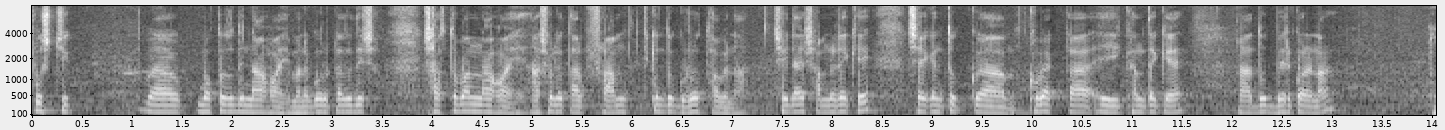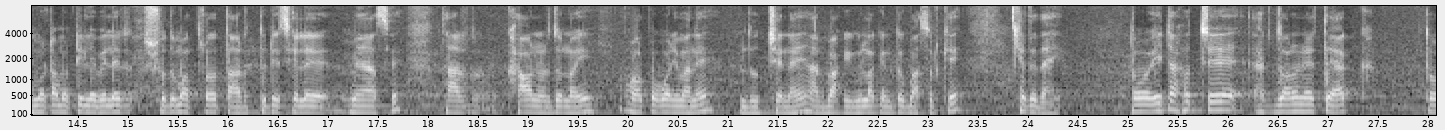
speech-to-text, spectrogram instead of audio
পুষ্টি মতো যদি না হয় মানে গরুটা যদি স্বাস্থ্যবান না হয়, আসলে তার ফার্ম কিন্তু গ্রোথ হবে না। সেটাই সামনে রেখে সে কিন্তু খুব একটা এইখান থেকে দুধ বের করে না। মোটামুটি লেভেলের শুধুমাত্র তার দুটি ছেলে মেয়ে আছে, তার খাওয়ানোর জন্যই অল্প পরিমাণে দুধ ছে নেয় আর বাকিগুলো কিন্তু বাছুরকে খেতে দেয়। তো এটা হচ্ছে এক ধরনের ত্যাগ। তো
